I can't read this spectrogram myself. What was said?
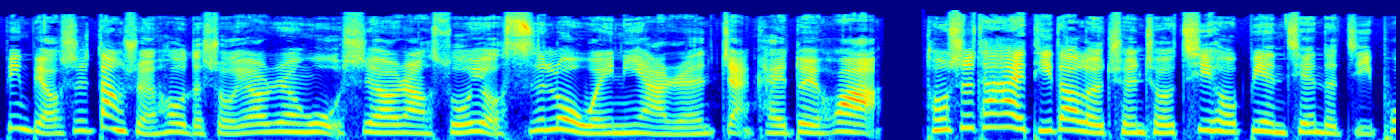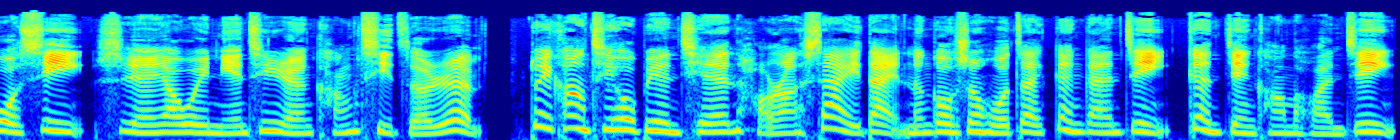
并表示当选后的首要任务是要让所有斯洛维尼亚人展开对话。同时，他还提到了全球气候变迁的急迫性，誓言要为年轻人扛起责任，对抗气候变迁，好让下一代能够生活在更干净、更健康的环境。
